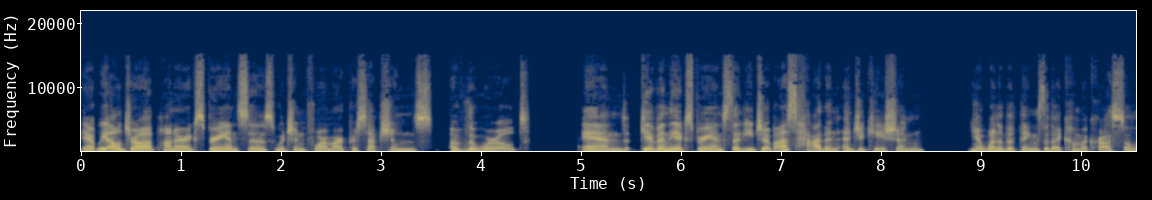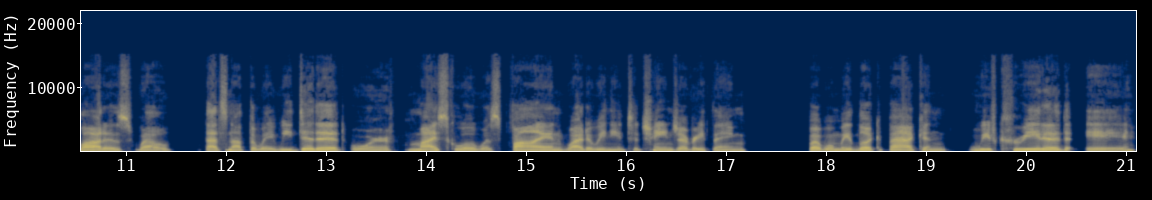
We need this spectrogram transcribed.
Yeah, we all draw upon our experiences, which inform our perceptions of the world. And given the experience that each of us had in education, you know, one of the things that I come across a lot is, well, that's not the way we did it, or my school was fine. Why do we need to change everything? But when we look back and we've created a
